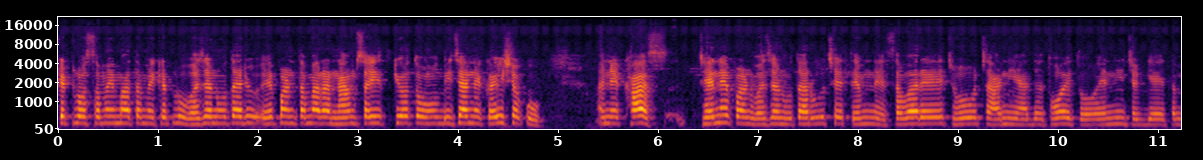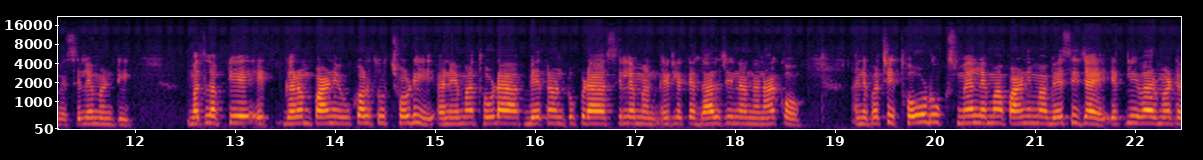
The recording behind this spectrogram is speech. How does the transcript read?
કેટલો સમયમાં તમે કેટલું વજન ઉતાર્યું એ પણ તમારા નામ સહિત કહો તો હું બીજાને કહી શકું. અને ખાસ જેને પણ વજન ઉતારવું છે તેમને સવારે જો ચાની આદત હોય તો એની જગ્યાએ તમે સિલેમન ટી મતલબ કે એક ગરમ પાણી ઉકળતું છોડી અને એમાં થોડા બે ત્રણ ટુકડા સિલેમન એટલે કે દાલચીનાના નાખો અને પછી થોડુંક સ્મેલ એમાં પાણીમાં બેસી જાય એટલી વાર માટે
